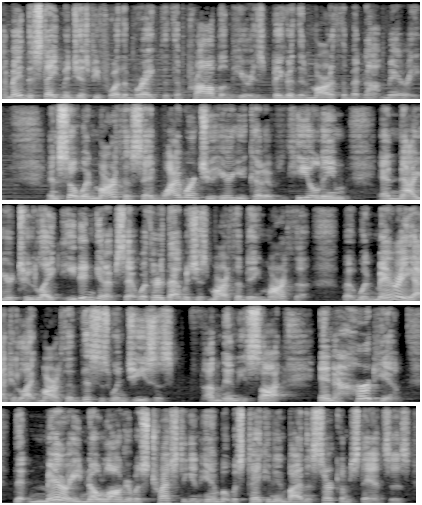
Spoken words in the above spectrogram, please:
I made the statement just before the break that the problem here is bigger than Martha, but not Mary. And so when Martha said, Why weren't you here? You could have healed him, and now you're too late. He didn't get upset with her. That was just Martha being Martha. But when Mary acted like Martha, this is when Jesus I mean, he saw it and hurt him that Mary no longer was trusting in him, but was taken in by the circumstances.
